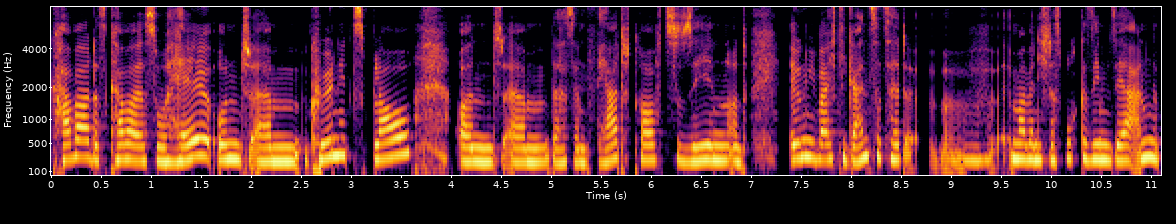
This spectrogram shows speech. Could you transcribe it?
Cover, das Cover ist so hell und ähm, königsblau und ähm, da ist ein Pferd drauf zu sehen und irgendwie war ich die ganze Zeit, äh, immer wenn ich das Buch gesehen, sehr ange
